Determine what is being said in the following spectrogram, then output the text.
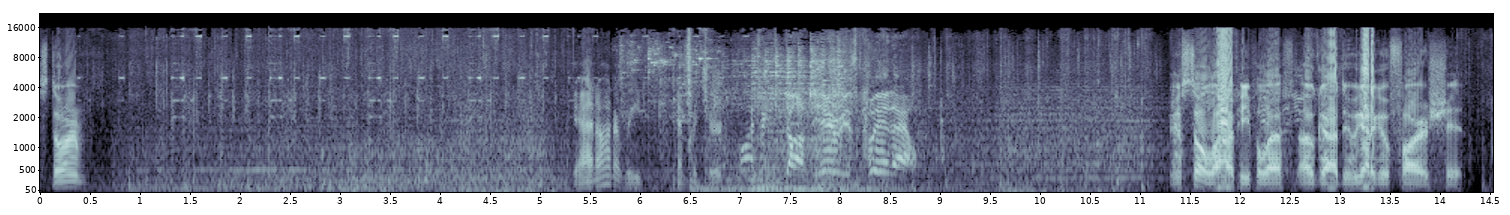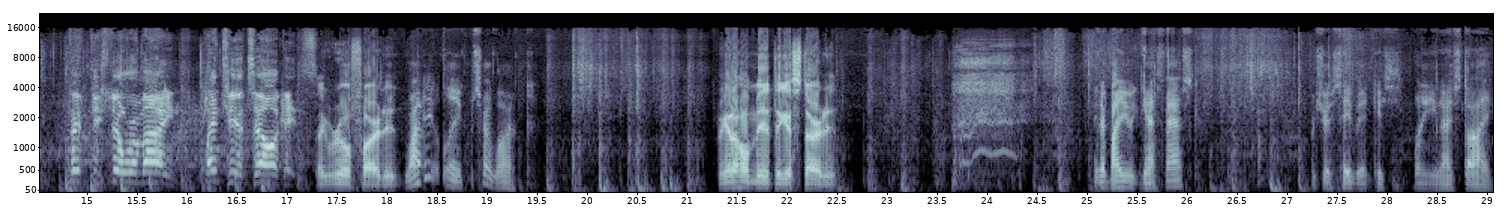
Storm. Yeah, I know how to read temperature. Fighting's done. The area's cleared out. There's still a lot of people left. Oh god, dude, we gotta go far as shit. 50 still remain. Plenty of targets. Like real far, dude. Why did like what's our luck? We got a whole minute to get started. Did I buy you a gas mask? Or should I save it in case one of you guys die?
